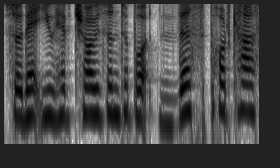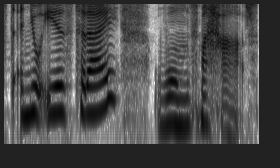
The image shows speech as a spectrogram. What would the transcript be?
So that you have chosen to put this podcast in your ears today warms my heart.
